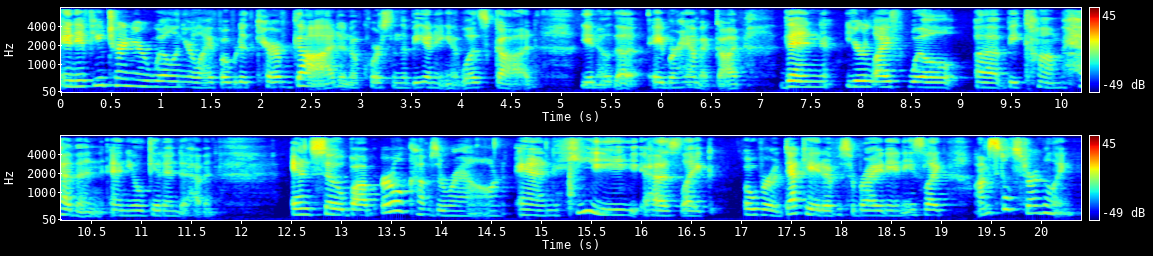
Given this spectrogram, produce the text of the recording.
and if you turn your will and your life over to the care of God, and of course in the beginning it was God, you know, the Abrahamic God, then your life will uh, become heaven and you'll get into heaven. And so Bob Earll comes around and he has like over a decade of sobriety and he's like, I'm still struggling.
